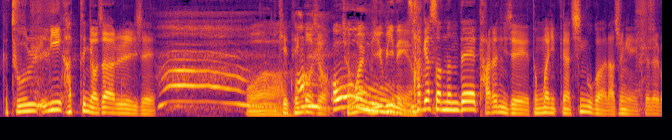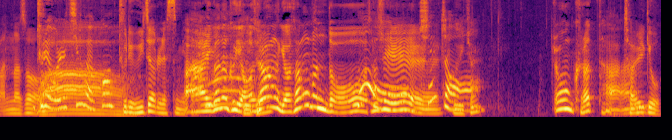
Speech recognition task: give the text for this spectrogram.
그 둘이 같은 여자를 이제 와. 이렇게 된 거죠. 오. 정말 미흡이네요. 사귀었었는데 다른 이제 동반이 때한 친구가 나중에 그 여자를 만나서 둘이 원래 친구였고 둘이 의절을 했습니다. 아 이거는 그 여성 여성분도 오, 사실 진짜 의절? 좀 그렇다. 절교.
